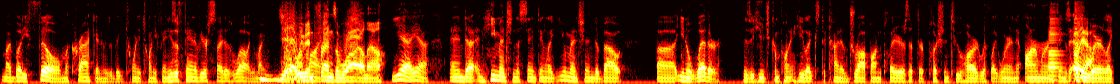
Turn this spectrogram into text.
my buddy Phil McCracken, who's a big 2020 fan. He's a fan of your site as well. You might Yeah, we've been online. friends a while now. Yeah, yeah, and uh, and he mentioned the same thing like you mentioned about uh, you know weather is a huge component. He likes to kind of drop on players if they're pushing too hard with like wearing the armor and Oh, things oh, yeah. everywhere. Like,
